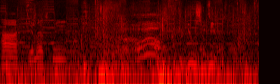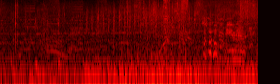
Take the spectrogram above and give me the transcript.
Huh, you missed me. Use of healing.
